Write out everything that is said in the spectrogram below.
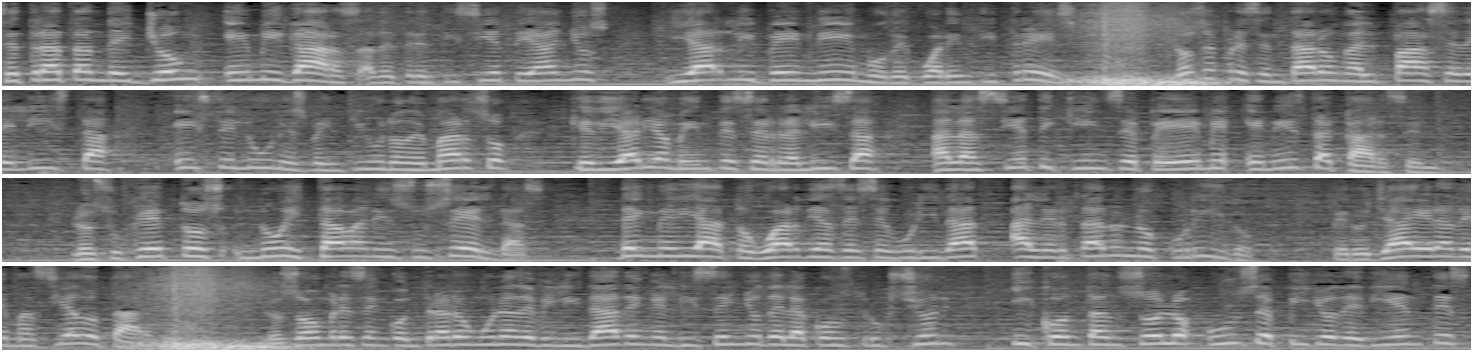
Se tratan de John M. Garza, de 37 años, y Arlie B. Nemo, de 43 no se presentaron al pase de lista este lunes 21 de marzo que diariamente se realiza a las 7 y 15 pm en esta cárcel. Los sujetos no estaban en sus celdas. De inmediato, guardias de seguridad alertaron lo ocurrido, pero ya era demasiado tarde. Los hombres encontraron una debilidad en el diseño de la construcción y con tan solo un cepillo de dientes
